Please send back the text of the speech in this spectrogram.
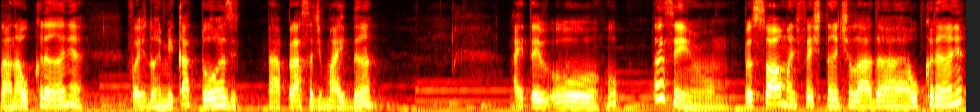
lá na Ucrânia, foi em 2014, na praça de Maidan. Aí teve o, o assim, um pessoal manifestante lá da Ucrânia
